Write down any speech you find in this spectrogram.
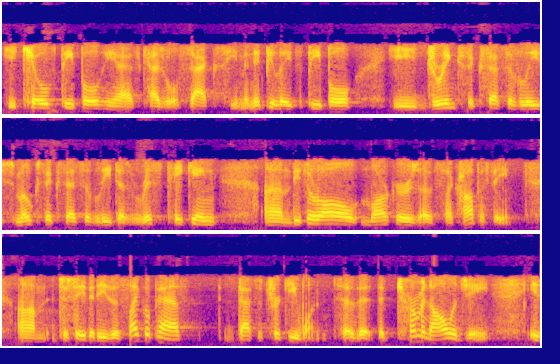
he kills people. He has casual sex. He manipulates people. He drinks excessively, smokes excessively, does risk taking. Um, these are all markers of psychopathy. Um, to say that he's a psychopath, that's a tricky one. So the, the terminology is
